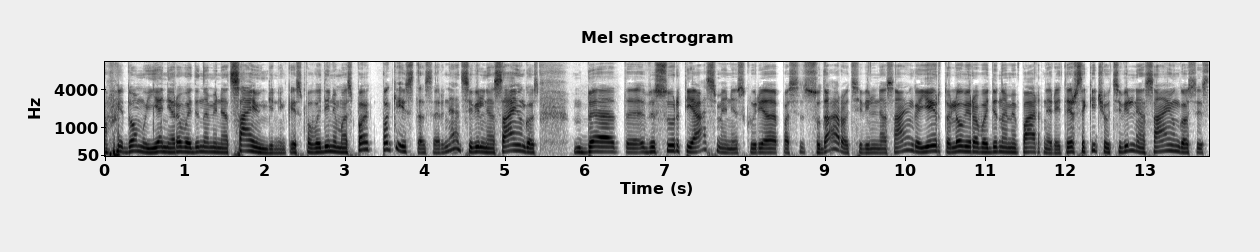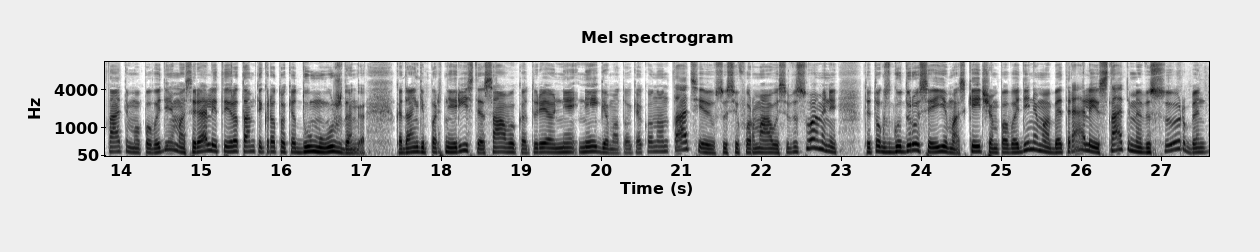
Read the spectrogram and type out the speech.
labai įdomu, jie nėra vadinami net sąjungininkais. Pavadinimas pakeistas, ar ne, civilinės sąjungos, bet visur tie asmenys, kurie sudaro civilinę sąjungą, jie ir toliau yra vadinami partneriai. Tai aš sakyčiau, civilinės sąjungos įstatymą įstatymo pavadinimas realiai tai yra tam tikra tokia dūmų uždanga, kadangi partnerystės savoka turėjo ne, neigiamą tokią konotaciją jau susiformavusi visuomeniai, tai toks gudrus ėjimas, keičiam pavadinimą, bet realiai įstatymė visur, bent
